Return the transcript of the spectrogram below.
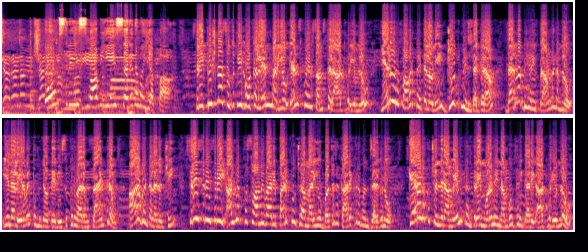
శరణం ఓం శరణం శ్రీ స్వామియే అయ్యప్ప. శరణమయ్యప్ప. Shri Krishna Suzuki hotel N మరియు ఎన్ స్క్వేర్ సంస్థల ఆధ్వర్యంలో ఏలూరు పవర్పేటలోని జూట్ మిల్ దగ్గర ధర్మభేరి ప్రాంగణంలో ఈ నెల ఇరవై తొమ్మిదవ తేదీ శుక్రవారం సాయంత్రం ఆరు గంటల నుంచి శ్రీ శ్రీ శ్రీ అయ్యప్ప స్వామి వారి పడిపూజ మరియు భజన కార్యక్రమం జరుగును. కేరళకు చెందిన మేలుతంత్రి మురళి నంబూదిరి గారి ఆధ్వర్యంలో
